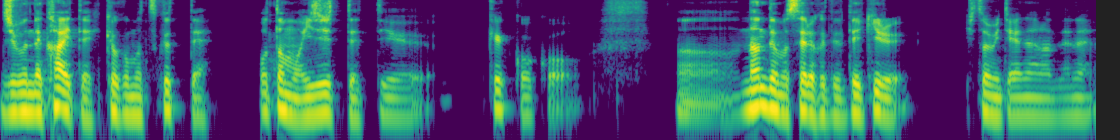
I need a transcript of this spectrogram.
自分で書いて曲も作って音もいじってっていう結構こう、うん、何でもセルフでできる人みたいなのでね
